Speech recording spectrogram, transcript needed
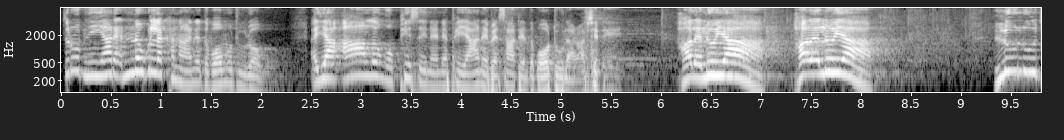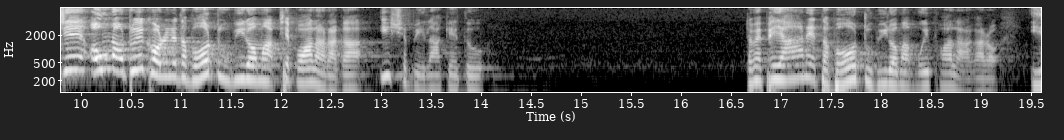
သူတို့မြင်ရတဲ့အနှုတ်လက္ခဏာနဲ့သဘောမတူတော့ဘူးအရာအားလုံးကိုဖြစ်စေနိုင်တဲ့ဖခင်နဲ့ပဲစတင်သဘောတူလာတာဖြစ်တယ်ဟာလေလုယာဟာလေလုယာလူလူချင်းအုံနောက်တွေးခေါ်တဲ့သဘောတူပြီးတော့မှဖြစ်ပွားလာတာကဣရှဘေလကဲ့သို့ဒါပေမဲ့ဖခင်နဲ့သဘောတူပြီးတော့မှမွေးဖွားလာတာကတော့ဣ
